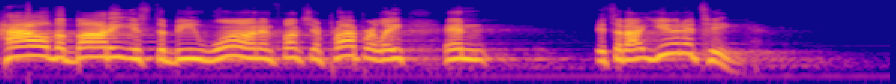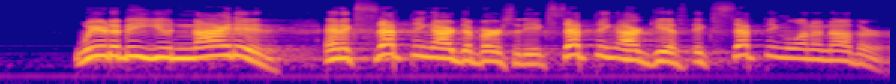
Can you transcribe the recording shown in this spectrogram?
how the body is to be one and function properly. And it's about unity. We're to be united and accepting our diversity, accepting our gifts, accepting one another,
